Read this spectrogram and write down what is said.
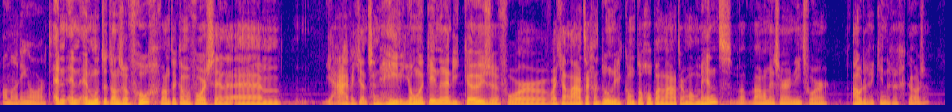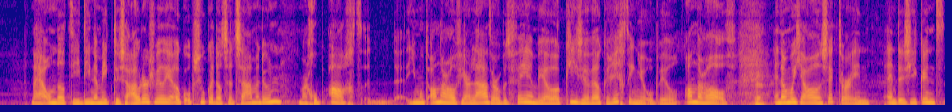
andere dingen hoort. En, en, en moet het dan zo vroeg? Want ik kan me voorstellen, ehm, ja, weet je, het zijn hele jonge kinderen. Die keuze voor wat je later gaat doen, die komt toch op een later moment. Wa- waarom is er niet voor oudere kinderen gekozen? Nou ja, omdat die dynamiek tussen ouders wil je ook opzoeken, dat ze het samen doen. Maar groep 8, je moet anderhalf jaar later op het VMBO ook kiezen welke richting je op wil. Anderhalf. Ja. En dan moet je al een sector in. En dus je, kunt,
